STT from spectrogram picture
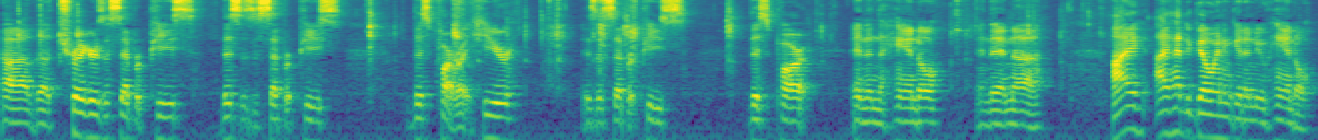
Uh, the trigger is a separate piece. This is a separate piece. This part right here is a separate piece. This part, and then the handle. And then uh, I, I had to go in and get a new handle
